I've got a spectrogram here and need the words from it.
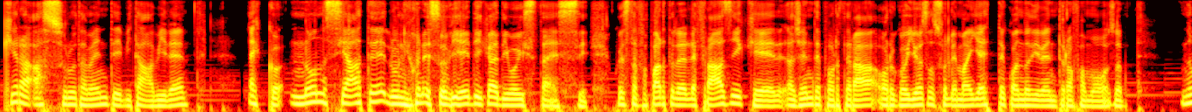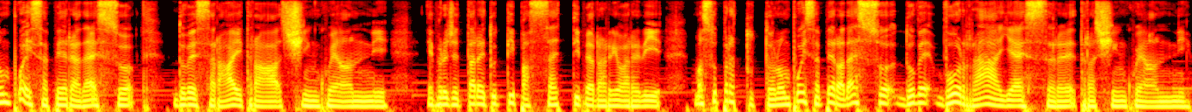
che era assolutamente evitabile? Ecco, non siate l'Unione Sovietica di voi stessi. Questa fa parte delle frasi che la gente porterà orgogliosa sulle magliette quando diventerò famoso. Non puoi sapere adesso dove sarai tra 5 anni e progettare tutti i passetti per arrivare lì, ma soprattutto non puoi sapere adesso dove vorrai essere tra 5 anni.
